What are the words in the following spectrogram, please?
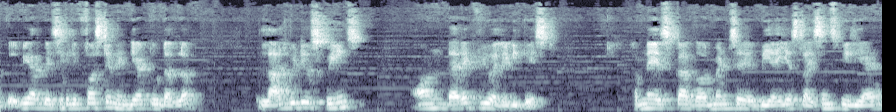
we are basically first in India to develop large video screen on direct view LED based हमने इसका गवर्नमेंट से बी आई एस लाइसेंस भी लिया है।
